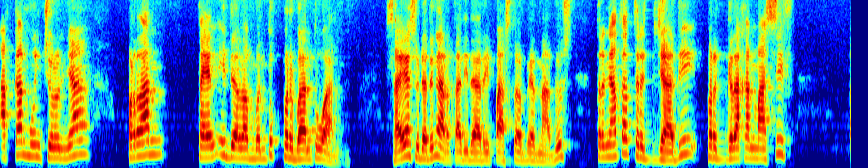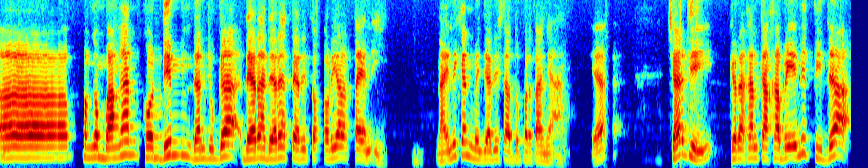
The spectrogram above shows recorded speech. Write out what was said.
akan munculnya peran TNI dalam bentuk perbantuan. Saya sudah dengar tadi dari Pastor Bernardus, ternyata terjadi pergerakan masif eh, pengembangan Kodim dan juga daerah-daerah teritorial TNI. Nah, ini kan menjadi satu pertanyaan, ya. Jadi, gerakan KKB ini tidak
